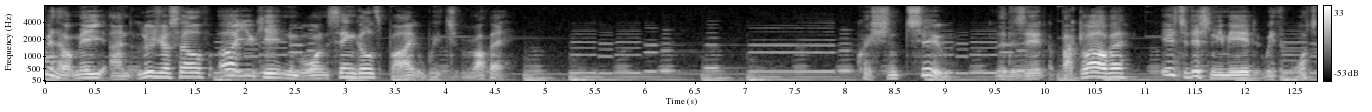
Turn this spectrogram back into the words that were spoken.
Without Me and Lose Yourself are UK number one singles by which rapper? Question 2. The dessert baklava is traditionally made with what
